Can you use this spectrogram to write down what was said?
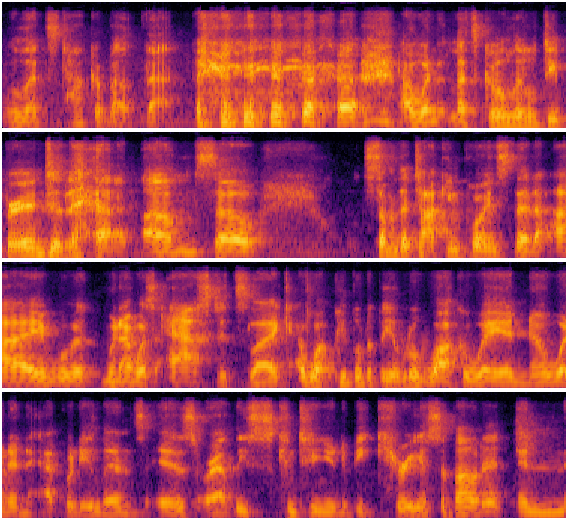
well, let's talk about that. I want, let's go a little deeper into that. Um, so some of the talking points that I would, when I was asked, it's like, I want people to be able to walk away and know what an equity lens is, or at least continue to be curious about it and,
